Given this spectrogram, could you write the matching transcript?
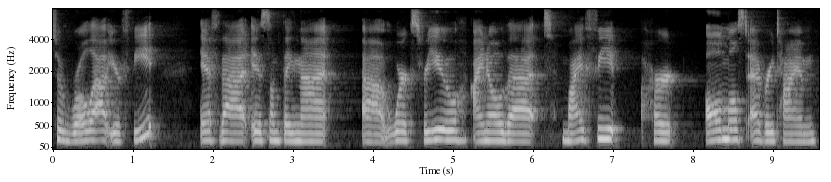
to roll out your feet if that is something that uh, works for you. I know that my feet hurt almost every time,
